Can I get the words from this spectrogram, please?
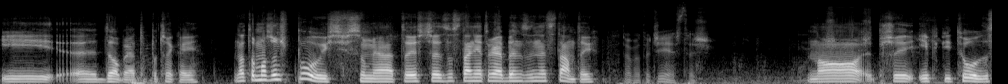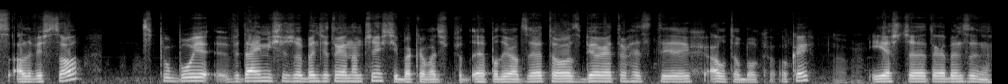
I e, dobra, to poczekaj. No to możesz pójść w sumie, to jeszcze zostanie trochę benzyny z tamtej. Dobra, to gdzie jesteś? No, przy EP Tools, ale wiesz co? Spróbuję, wydaje mi się, że będzie trochę nam częściej brakować po, e, po drodze, to zbiorę trochę z tych autobok, ok? Dobra, I jeszcze trochę benzyny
